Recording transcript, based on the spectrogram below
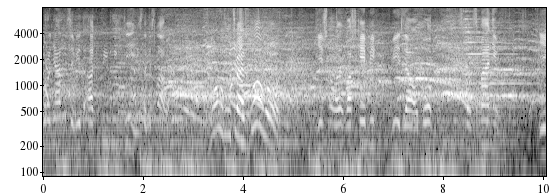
оборонятися від активних дій Станіслава. Знову влучає, знову! Дійсно важкий бій, бій для обох спортсменів. І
